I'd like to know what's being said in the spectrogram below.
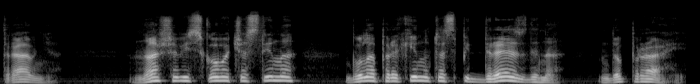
травня наша військова частина була перекинута з-під Дрездена до Праги.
